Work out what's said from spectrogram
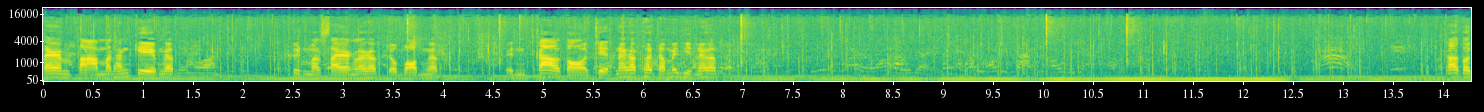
แต้มตามมาทั้งเกมครับ ขึ้นมาแซงแล้วครับเจ้าบอมครับ เป็น 9 ต่อ 7 นะครับ ถ้าจำไม่ผิดนะครับ9ต่อ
